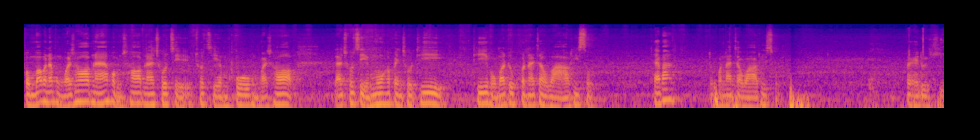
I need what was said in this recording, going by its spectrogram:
ผมว่าวันนั้นผมก็ชอบนะ ผมชอบนะชุดสีชุดสีชมพูผมก็ชอบ แล้วชุดสีม่วงก็เป็นชุดที่ที่ผมว่าทุกคนน่าจะว้าวที่สุดใช่ปะทุกคนน่าจะว้าวที่สุดเพื่อให้ดูคี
